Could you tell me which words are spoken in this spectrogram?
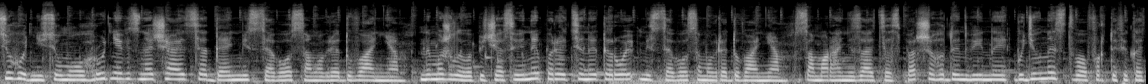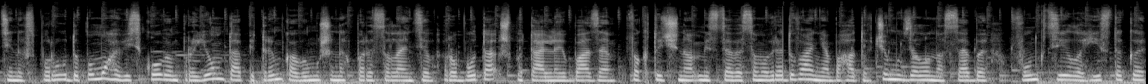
Сьогодні, 7 грудня, відзначається День місцевого самоврядування. Неможливо під час війни переоцінити роль місцевого самоврядування. Сама організація з перших годин війни, будівництво фортифікаційних споруд, допомога військовим, прийом та підтримка вимушених переселенців, робота шпитальної бази. Фактично, місцеве самоврядування багато в чому взяло на себе функції логістики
